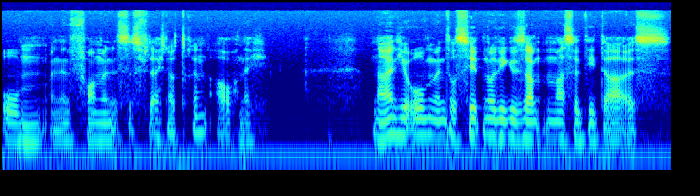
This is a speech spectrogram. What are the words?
Oben in den Formeln ist es vielleicht noch drin, auch nicht. Nein, hier oben interessiert nur die Gesamtmasse, die da ist.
